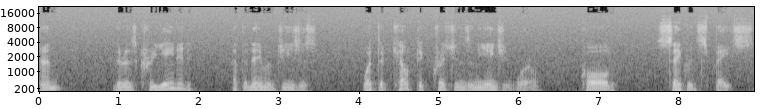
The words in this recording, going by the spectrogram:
And there is created at the name of Jesus what the Celtic Christians in the ancient world called sacred space.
